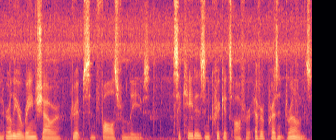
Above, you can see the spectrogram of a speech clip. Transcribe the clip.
An earlier rain shower drips and falls from leaves. Cicadas and crickets offer ever present drones.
